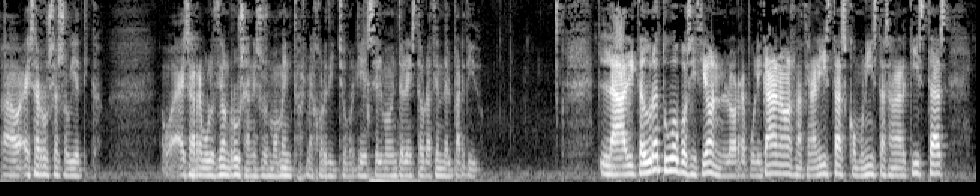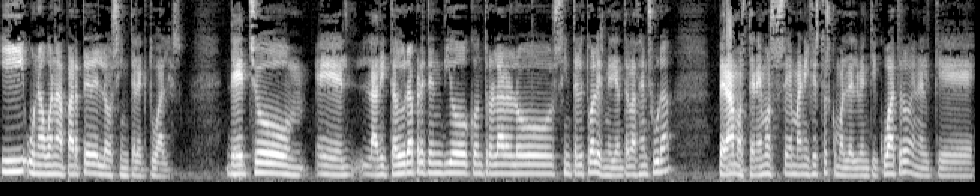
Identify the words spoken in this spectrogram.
a esa Rusia soviética. O a esa revolución rusa en esos momentos, mejor dicho, porque es el momento de la instauración del partido. La dictadura tuvo oposición, los republicanos, nacionalistas, comunistas, anarquistas y una buena parte de los intelectuales. De hecho, eh, la dictadura pretendió controlar a los intelectuales mediante la censura, pero vamos, tenemos eh, manifiestos como el del 24, en el que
